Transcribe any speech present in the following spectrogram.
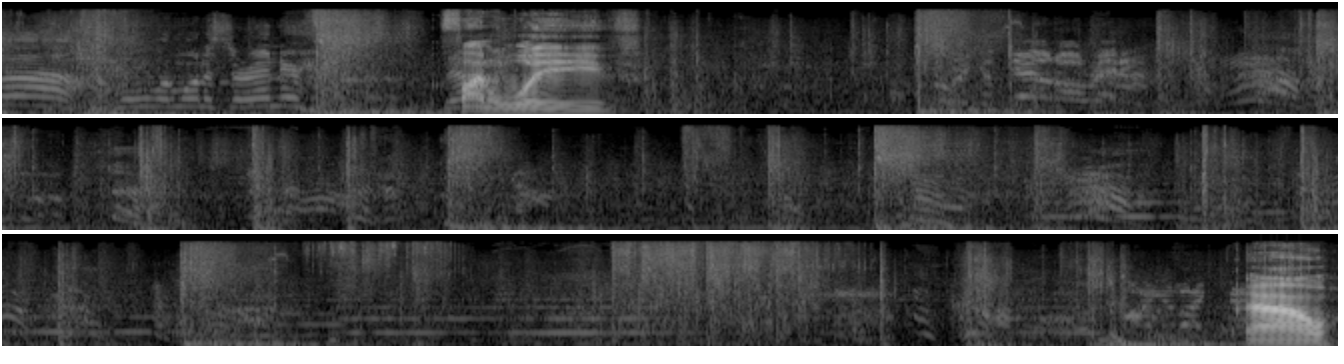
Ah, anyone want to surrender? Final wave. Ow.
